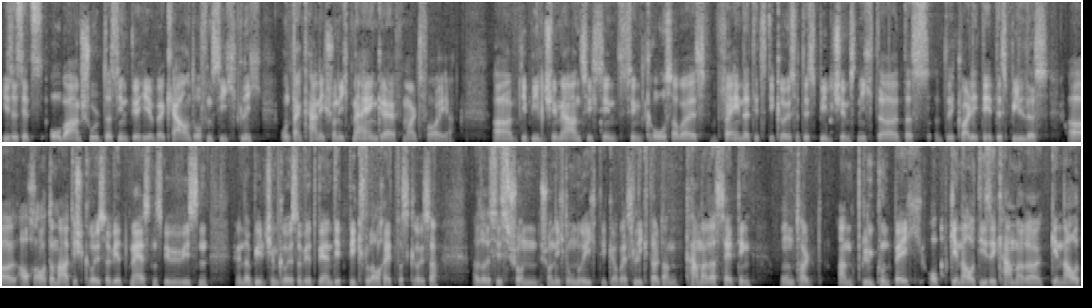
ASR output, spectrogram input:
ist es jetzt Oberarm, Schulter, sind wir hier bei klar und offensichtlich und dann kann ich schon nicht mehr eingreifen als vorher. Äh, die Bildschirme an sich sind, sind groß, aber es verändert jetzt die Größe des Bildschirms nicht, äh, dass die Qualität des Bildes äh, auch automatisch größer wird. Meistens, wie wir wissen, wenn der Bildschirm größer wird, werden die Pixel auch etwas größer. Also es ist schon, schon nicht unrichtig, aber es liegt halt am Kamerasetting und halt an Glück und Pech, ob genau diese Kamera genau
